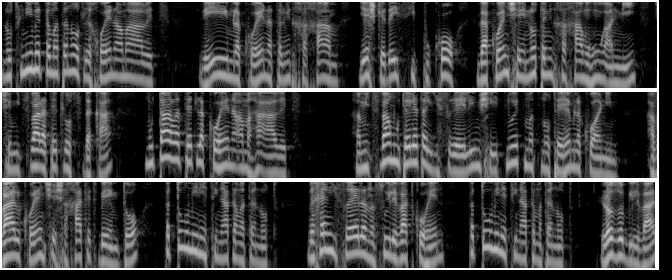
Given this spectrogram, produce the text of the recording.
נותנים את המתנות לכהן עם הארץ. ואם לכהן התלמיד חכם יש כדי סיפוקו, והכהן שאינו תלמיד חכם הוא עני, שמצווה לתת לו צדקה, מותר לתת לכהן עם הארץ. המצווה מוטלת על ישראלים שייתנו את מתנותיהם לכהנים, אבל כהן ששחט את בהמתו, פטור מנתינת המתנות. וכן ישראל הנשוי לבת כהן, פטור מנתינת המתנות. לא זו בלבד,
